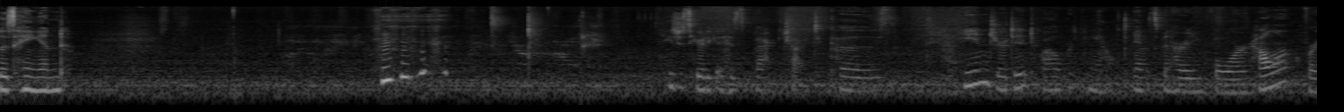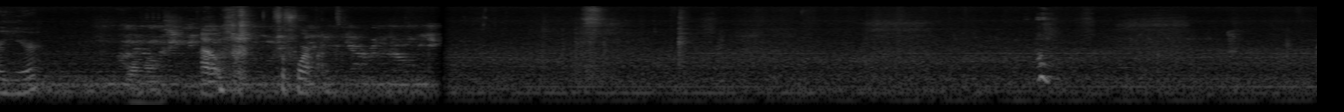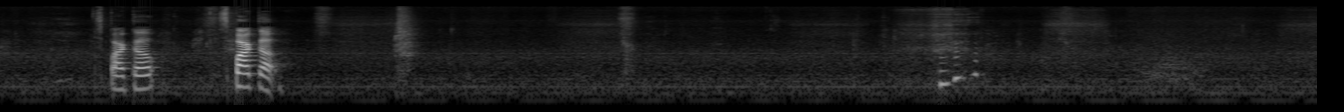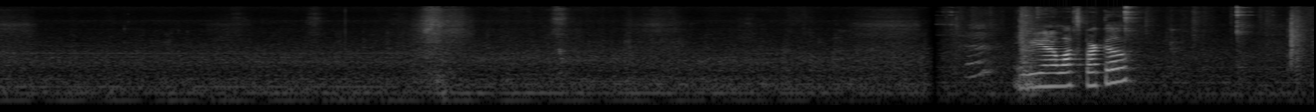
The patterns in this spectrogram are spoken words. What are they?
and hold his hand. He's just here to get his back checked because he injured it while working out and it's been hurting for how long? For a year? Oh, for four months. Sparko. Sparko. Walk Sparko?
